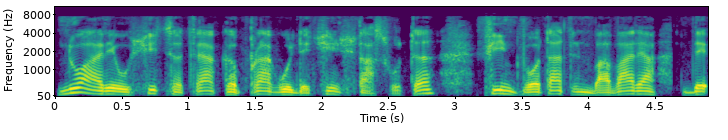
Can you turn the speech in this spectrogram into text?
nu a reușit să treacă pragul de 5%, fiind votat în Bavaria de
